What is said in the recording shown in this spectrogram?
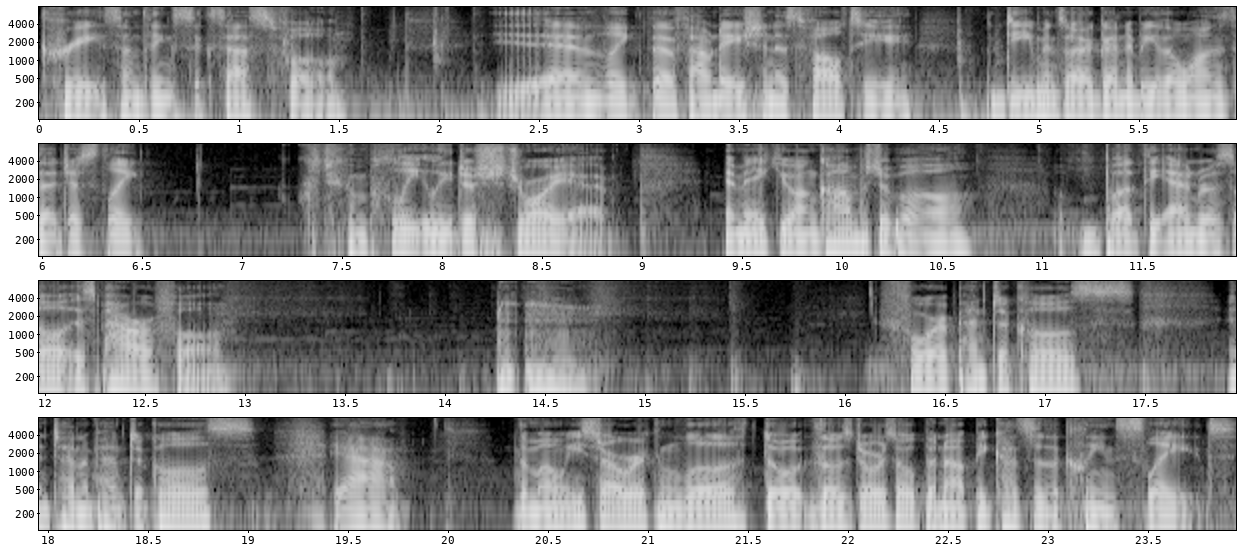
create something successful, and like the foundation is faulty, demons are going to be the ones that just like completely destroy it and make you uncomfortable, but the end result is powerful. Four of Pentacles and Ten of Pentacles. Yeah. The moment you start working Lilith, do- those doors open up because of the clean slate.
